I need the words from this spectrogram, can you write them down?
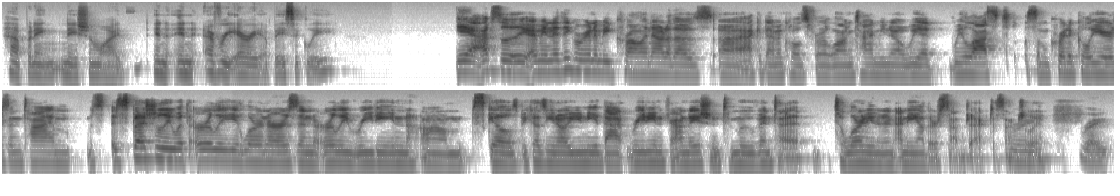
happening nationwide in in every area basically yeah, absolutely. I mean, I think we're going to be crawling out of those uh, academic holes for a long time. You know, we had we lost some critical years in time, especially with early learners and early reading um, skills, because you know you need that reading foundation to move into to learning in any other subject, essentially. Right. right.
